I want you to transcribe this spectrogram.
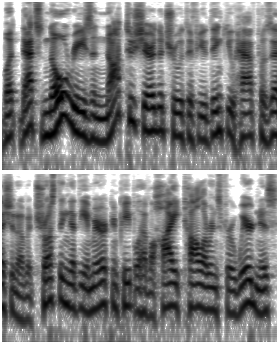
But that's no reason not to share the truth if you think you have possession of it, trusting that the American people have a high tolerance for weirdness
